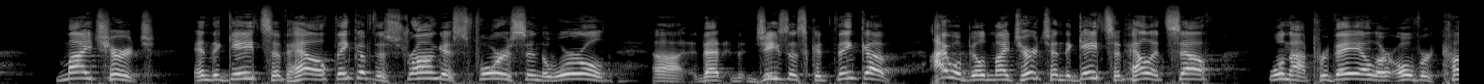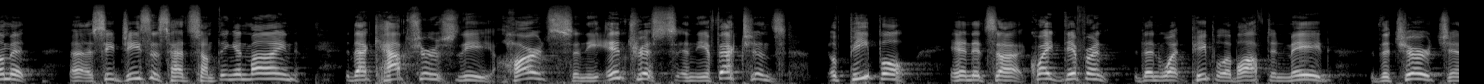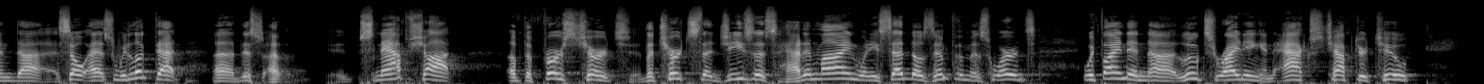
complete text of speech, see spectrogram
my church and the gates of hell. Think of the strongest force in the world uh, that Jesus could think of. I will build my church and the gates of hell itself will not prevail or overcome it. Uh, see, Jesus had something in mind that captures the hearts and the interests and the affections of people. And it's uh, quite different than what people have often made the church. And uh, so, as we looked at uh, this uh, snapshot of the first church, the church that Jesus had in mind when he said those infamous words, we find in uh, Luke's writing in Acts chapter 2,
